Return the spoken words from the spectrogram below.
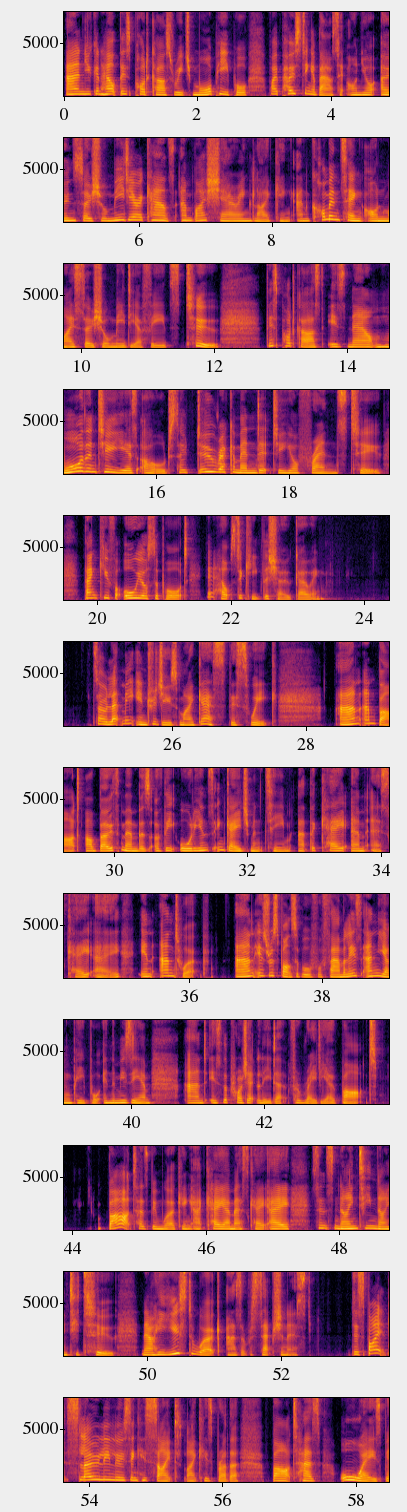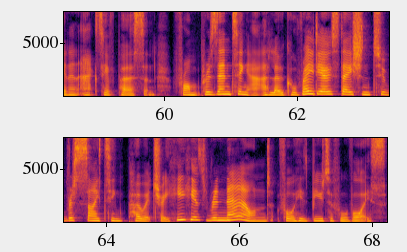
And you can help this podcast reach more people by posting about it on your own social media accounts and by sharing, liking, and commenting on my social media feeds too. This podcast is now more than two years old, so do recommend it to your friends too. Thank you for all your support, it helps to keep the show going. So, let me introduce my guests this week. An and Bart are both members of the audience engagement team at the KMSKA in Antwerp. An is responsible for families and young people in the museum and is the project leader for Radio Bart. Bart has been working at KMSKA since 1992. Now, he used to work as a receptionist. Despite slowly losing his sight like his brother, Bart has always been an active person, from presenting at a local radio station to reciting poetry. He is renowned for his beautiful voice.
